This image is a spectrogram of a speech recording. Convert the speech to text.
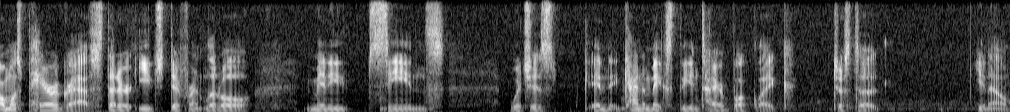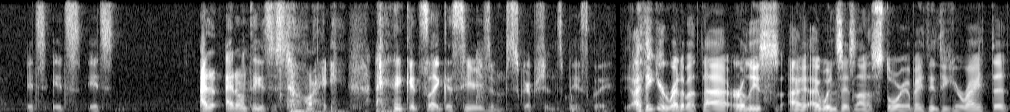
almost paragraphs that are each different little mini scenes, which is and it kind of makes the entire book like just a you know it's it's it's I don't, I don't think it's a story. I think it's like a series of descriptions, basically. I think you're right about that, or at least I, I wouldn't say it's not a story, but I do think you're right that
